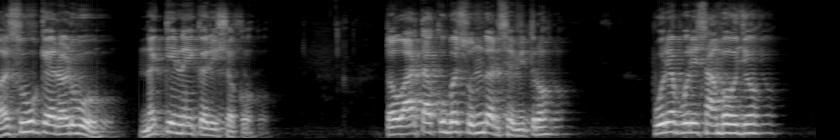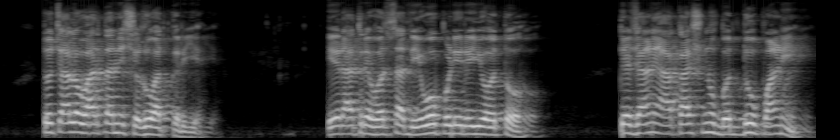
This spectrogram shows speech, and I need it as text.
હસવું કે રડવું નક્કી નહીં કરી શકો. તો વાર્તા ખૂબ જ સુંદર છે મિત્રો. પૂરેપૂરી સાંભળજો. તો ચાલો વાર્તાની શરૂઆત કરીએ. એ રાત્રે વરસાદ એવો પડી રહ્યો હતો કે જાણે આકાશનું બધું પાણી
